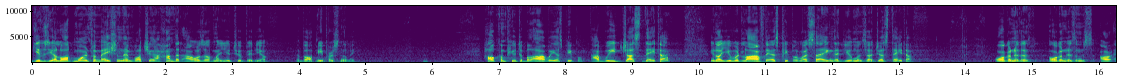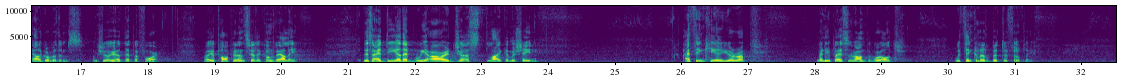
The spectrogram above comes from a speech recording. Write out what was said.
gives you a lot more information than watching 100 hours of my YouTube video about me personally. How computable are we as people? Are we just data? You know, you would laugh there as people were saying that humans are just data. Organisms, organisms are algorithms. I'm sure you heard that before. Very popular in Silicon Valley. This idea that we are just like a machine. I think here in Europe, many places around the world, we think a little bit differently.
